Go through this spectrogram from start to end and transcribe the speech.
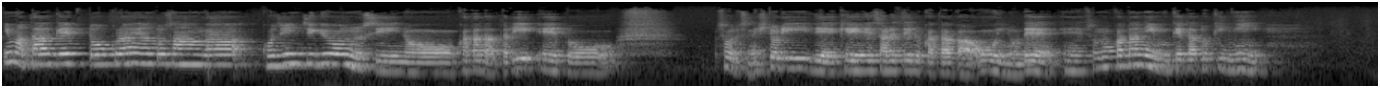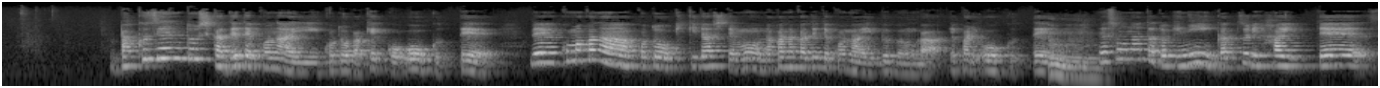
今ターゲットクライアントさんが個人事業主の方だったりえっ、とそうですね一人で経営されてる方が多いので、えーその方に向けた時に漠然としか出てこないことが結構多くってで細かなことを聞き出してもなかなか出てこない部分がやっぱり多くって、うんでそうなった時にがっつり入って、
